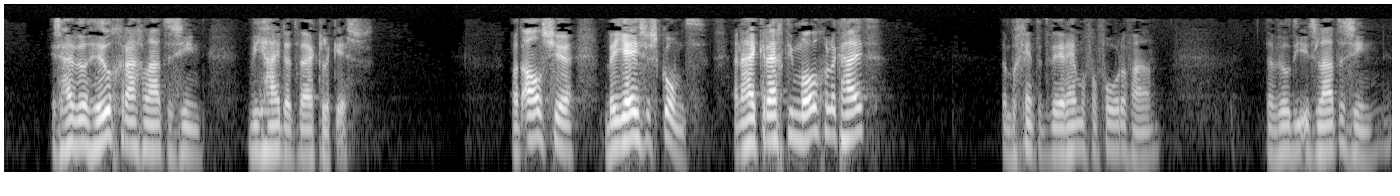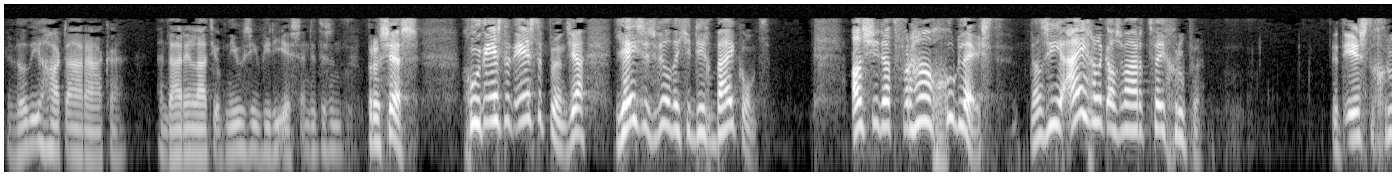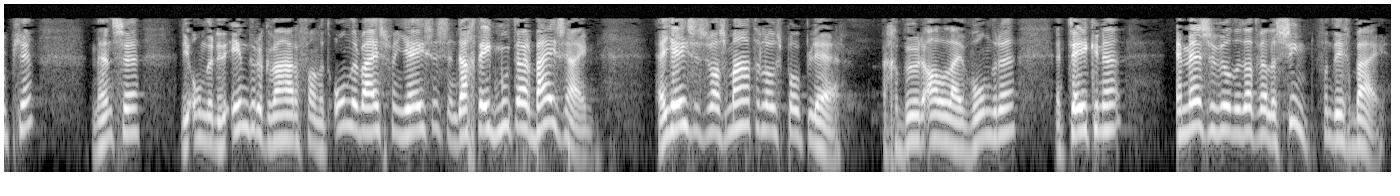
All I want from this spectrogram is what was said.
is hij wil heel graag laten zien wie hij daadwerkelijk is. Want als je bij Jezus komt en hij krijgt die mogelijkheid, dan begint het weer helemaal van vooraf aan. Dan wil hij iets laten zien, dan wil hij je hart aanraken. En daarin laat hij opnieuw zien wie hij is. En dit is een proces. Goed, eerst het eerste punt. Ja, Jezus wil dat je dichtbij komt. Als je dat verhaal goed leest, dan zie je eigenlijk als het ware twee groepen. Het eerste groepje, mensen die onder de indruk waren van het onderwijs van Jezus en dachten, ik moet daarbij zijn. He, Jezus was mateloos populair. Er gebeurden allerlei wonderen en tekenen. En mensen wilden dat wel eens zien van dichtbij.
